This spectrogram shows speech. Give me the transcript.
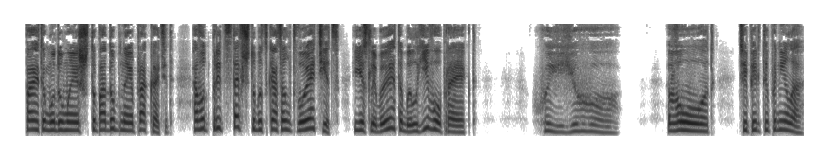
поэтому думаешь, что подобное прокатит. А вот представь, что бы сказал твой отец, если бы это был его проект. Ой-ё. Вот, Теперь ты поняла.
